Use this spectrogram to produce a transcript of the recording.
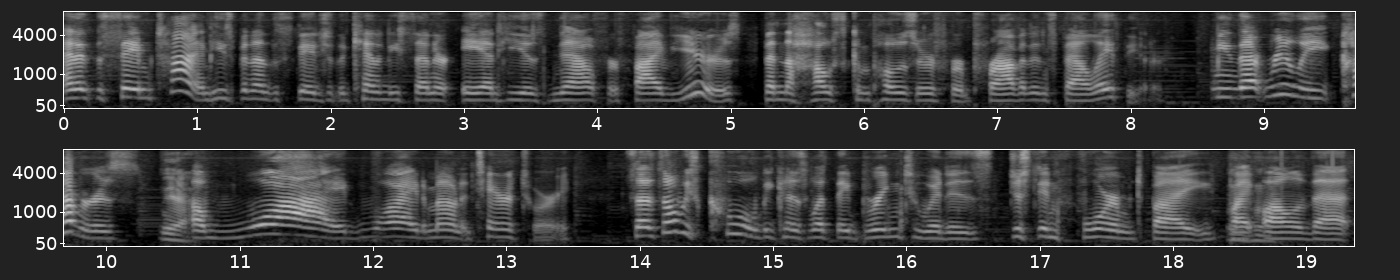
And at the same time, he's been on the stage at the Kennedy Center, and he is now, for five years, been the house composer for Providence Ballet Theater. I mean, that really covers Yeah. a wide, wide amount of territory. So it's always cool because what they bring to it is just informed by by all of that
